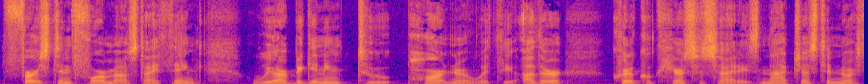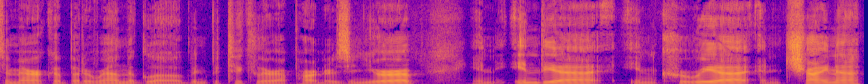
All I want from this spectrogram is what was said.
First and foremost, I think we are beginning to partner with the other critical care societies, not just in North America, but around the globe. In particular, our partners in Europe, in India, in Korea, and China,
